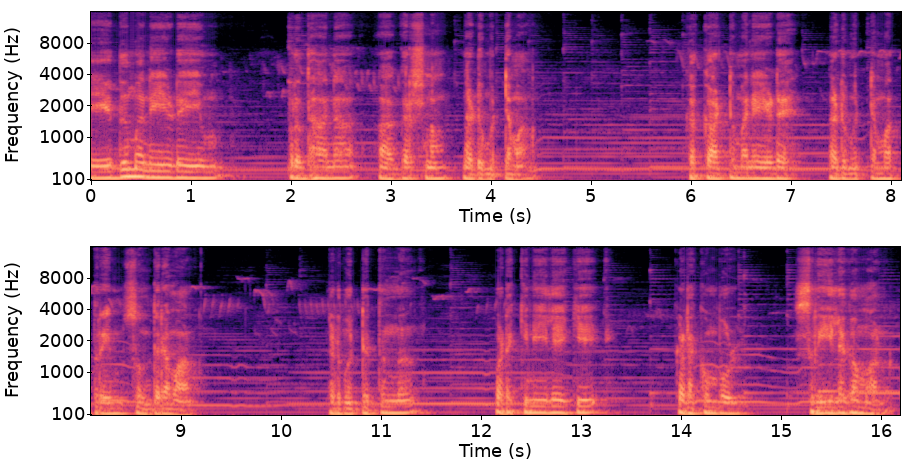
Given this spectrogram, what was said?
ഏത് മനയുടെയും പ്രധാന ആകർഷണം നടുമുറ്റമാണ്. കക്കാട്ടുമനയുടെ നടുമുറ്റം അത്രയും സുന്ദരമാണ്. നടുമുറ്റത്തുനിന്ന് വടക്കിനിയിലേക്ക് കടക്കുമ്പോൾ ശ്രീലകമാണ്.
